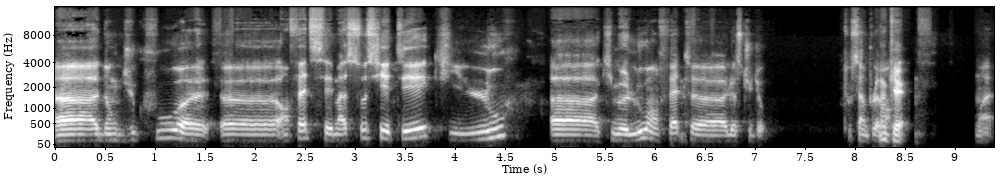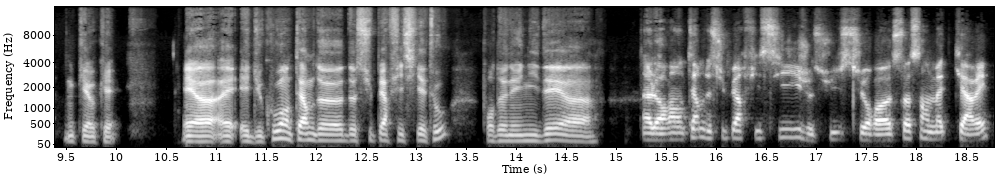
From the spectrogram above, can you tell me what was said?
donc du coup, en fait, c'est ma société qui loue, qui me loue en fait le studio, tout simplement. Ok. Ouais. Ok, ok. Et, et, du coup, en termes de, de, superficie et tout, pour donner une idée. Alors, en termes de superficie, je suis sur 60 mètres carrés.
